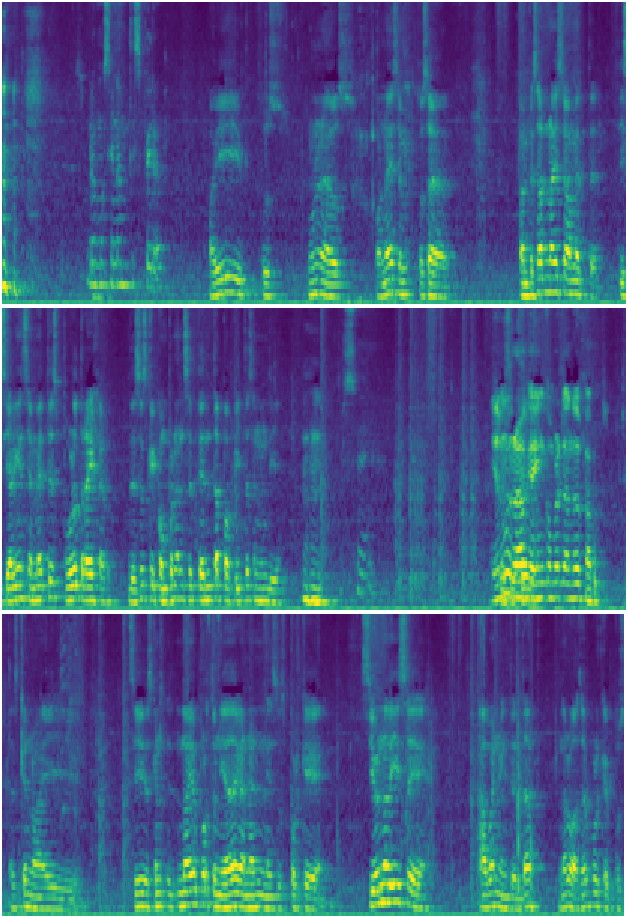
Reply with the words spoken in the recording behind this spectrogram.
Lo emocionante esperar. Ahí, pues, una de dos. O nadie se. O sea, para empezar, nadie se va a meter. Y si alguien se mete, es puro tryhard. De esos que compran 70 papitas en un día. Sí. Y es muy raro que- que alguien compre tanto de papas. Es que no hay. Sí, es que no hay oportunidad de ganar en esos. Porque si uno dice, ah, bueno, intentar, no lo va a hacer porque, pues,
